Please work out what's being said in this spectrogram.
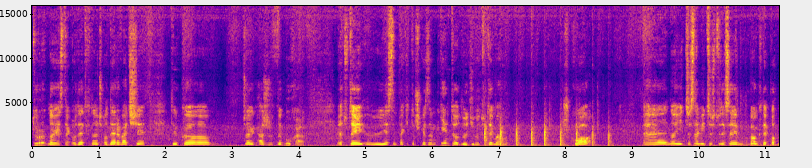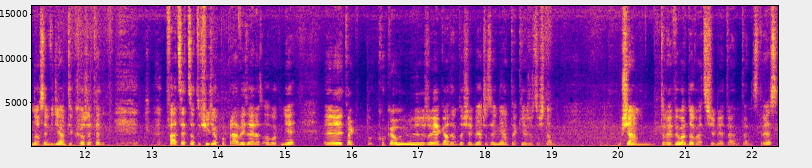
trudno jest tak odetchnąć, oderwać się, tylko człowiek aż wybucha. Ja tutaj y, jestem taki troszkę zamknięty od ludzi, bo tutaj mam szkło. E, No i czasami coś tutaj sobie bąknę pod nosem. Widziałem tylko, że ten facet, co tu siedział po prawej zaraz obok mnie, e, tak kukał, że ja gadam do siebie. Ja czasami miałem takie, że coś tam musiałem trochę wyładować z siebie ten, ten stres.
